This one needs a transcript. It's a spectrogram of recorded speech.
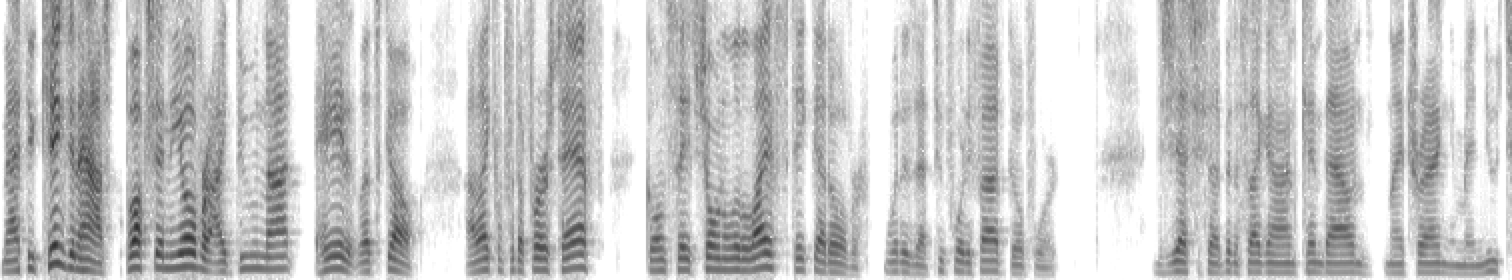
Matthew King's in the house. Bucks in the over. I do not hate it. Let's go. I like him for the first half. Golden State's showing a little life. Take that over. What is that? 245? Go for it. Jesse said, I've been to Saigon, Ken Down, Nha Trang, and Manute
